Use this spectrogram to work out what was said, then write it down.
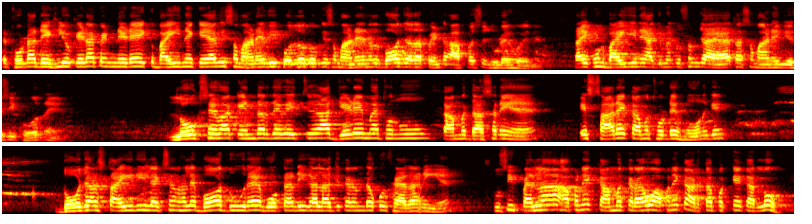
ਤੇ ਤੁਹਾਡਾ ਦੇਖ ਲਿਓ ਕਿਹੜਾ ਪਿੰਡ ਨੇੜੇ ਇੱਕ ਬਾਈ ਨੇ ਕਿਹਾ ਵੀ ਸਮਾਣੇ ਵੀ ਖੋਲੋ ਕਿਉਂਕਿ ਸਮਾਣੇ ਨਾਲ ਬਹੁਤ ਜ਼ਿਆਦਾ ਪਿੰਡ ਆਪਸ 'ਚ ਜੁੜੇ ਹੋਏ ਨੇ। ਤਾਂ ਇੱਕ ਹੁਣ ਬਾਈ ਜੀ ਨੇ ਅੱਜ ਮੈਨੂੰ ਸਮਝਾਇਆ ਤਾਂ ਸਮਾਣੇ ਵੀ ਅਸੀਂ ਖੋਲ ਰਹੇ ਹਾਂ। ਲੋਕ ਸੇਵਾ ਕੇਂਦਰ ਦੇ ਵਿੱਚ ਆ ਜਿਹੜੇ ਮੈਂ ਤੁਹਾਨੂੰ ਕੰਮ ਦੱਸ ਰਿਹਾ, ਇਹ ਸਾਰੇ ਕੰਮ ਤੁਹਾਡੇ ਹੋਣਗੇ। 2027 ਦੀ ਇਲੈਕਸ਼ਨ ਹਲੇ ਬਹੁਤ ਦੂਰ ਹੈ, ਵੋਟਾਂ ਦੀ ਗੱਲ ਅੱਜ ਕਰਨ ਦਾ ਕੋਈ ਫਾਇਦਾ ਨਹੀਂ ਹੈ। ਤੁਸੀਂ ਪਹਿਲਾਂ ਆਪਣੇ ਕੰਮ ਕਰਾਓ, ਆਪਣੇ ਘਰ ਤਾਂ ਪੱਕੇ ਕਰ ਲਓ।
